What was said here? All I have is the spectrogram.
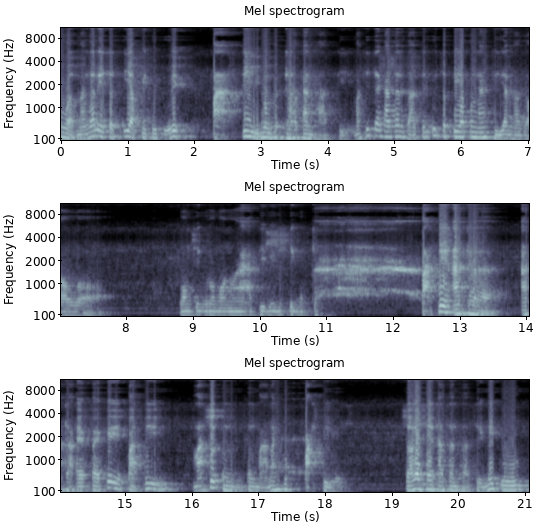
kuat. Makanya setiap itu turis pasti menggedarkan hati. Masih saya katakan batin itu setiap pengajian Masya Allah. Wong sing rungono hati ini mesti ngejar. Pasti ada ada efeknya pasti masuk ke mana itu pasti. Soalnya saya Hasan Basri itu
